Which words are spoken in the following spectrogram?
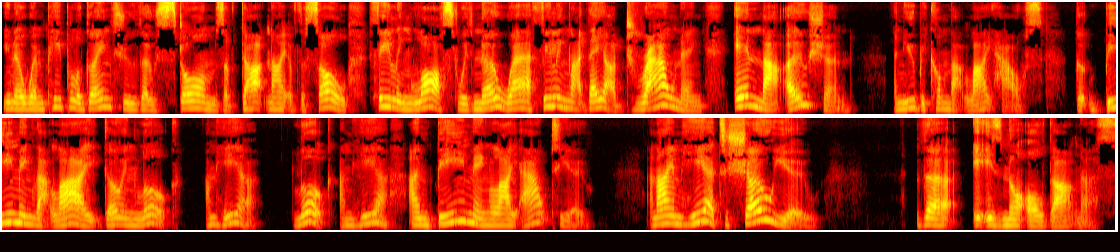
you know, when people are going through those storms of dark night of the soul, feeling lost with nowhere, feeling like they are drowning in that ocean, and you become that lighthouse, beaming that light, going, look, I'm here. Look, I'm here. I'm beaming light out to you. And I am here to show you that it is not all darkness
